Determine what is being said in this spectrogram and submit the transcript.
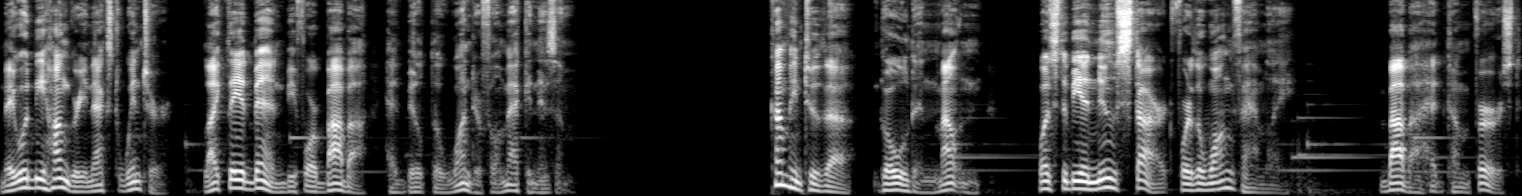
they would be hungry next winter, like they had been before Baba had built the wonderful mechanism. Coming to the Golden Mountain was to be a new start for the Wong family. Baba had come first,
